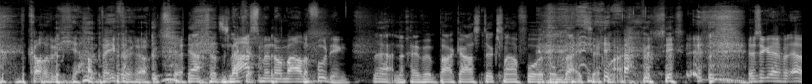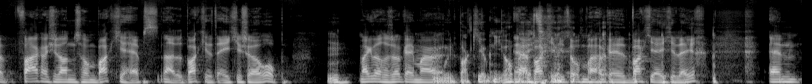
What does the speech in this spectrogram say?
calorieën aan. Ja, dat is Naast lekker. mijn normale voeding. Nou ja, dan even een paar kaas stuk slaan voor het ontbijt, zeg maar. Precies. Dus ik dacht, ja, vaak als je dan zo'n bakje hebt, nou, dat bakje dat eet je zo op. Mm. Maar ik dacht dus, oké, okay, maar... Dan moet je het bakje ook niet Ja, opeten. het bakje niet op, maar oké, okay, het bakje eet je leeg. En toen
